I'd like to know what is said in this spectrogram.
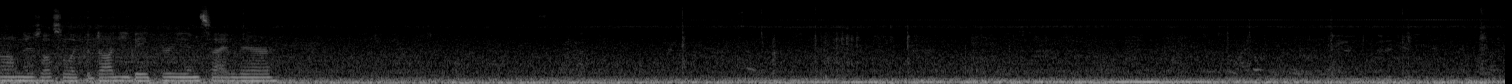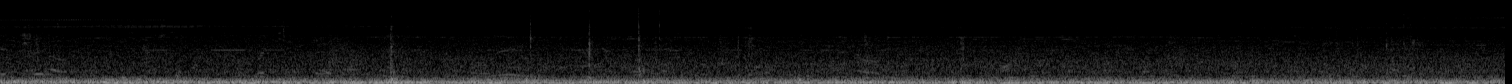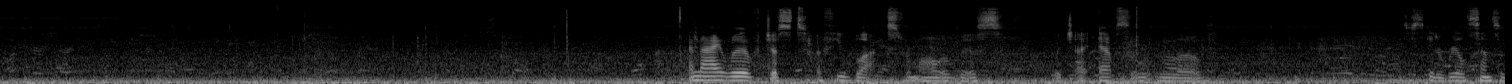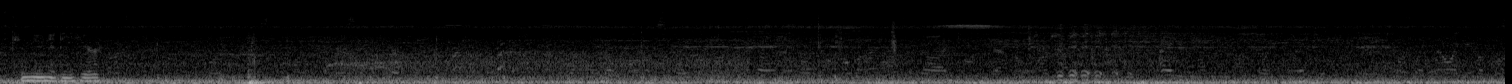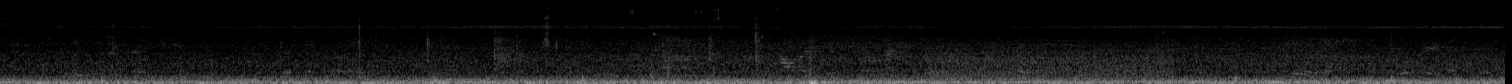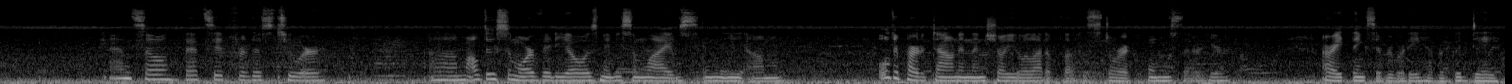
Um, there's also like the doggy bakery inside there. And I live just a few blocks from all of this, which I absolutely love. Just get a real sense of community here. And so that's it for this tour. Um, I'll do some more videos, maybe some lives in the um, older part of town and then show you a lot of the historic homes that are here. All right, thanks everybody. Have a good day.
